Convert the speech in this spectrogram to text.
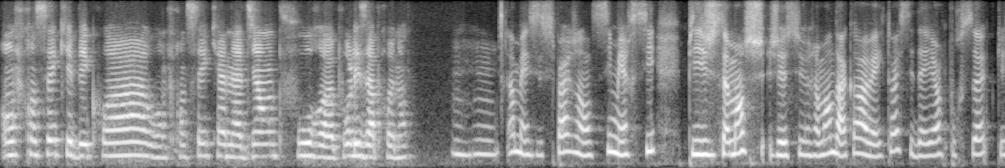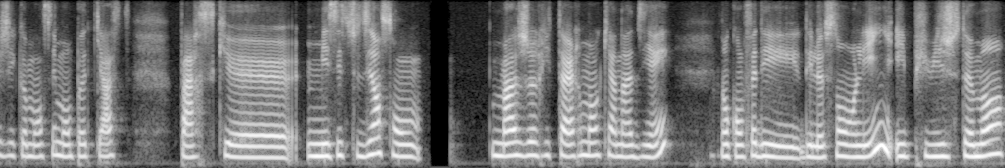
en français québécois ou en français canadien pour euh, pour les apprenants. Mm-hmm. Ah, mais c'est super gentil, merci. Puis justement, je suis vraiment d'accord avec toi. C'est d'ailleurs pour ça que j'ai commencé mon podcast parce que mes étudiants sont majoritairement canadiens. Donc, on fait des, leçons en ligne. Et puis, justement,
